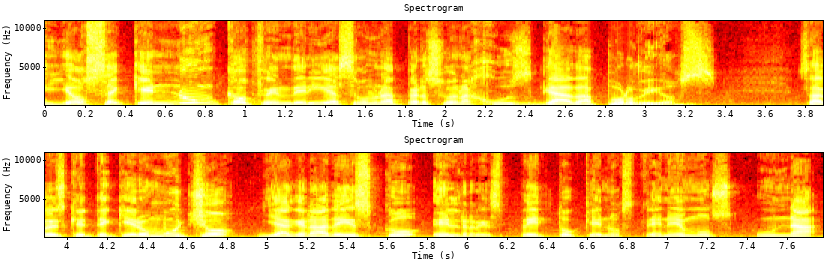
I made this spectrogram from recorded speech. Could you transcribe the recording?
yo sé que nunca ofenderías a una persona juzgada por Dios. Sabes que te quiero mucho y agradezco el respeto que nos tenemos una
